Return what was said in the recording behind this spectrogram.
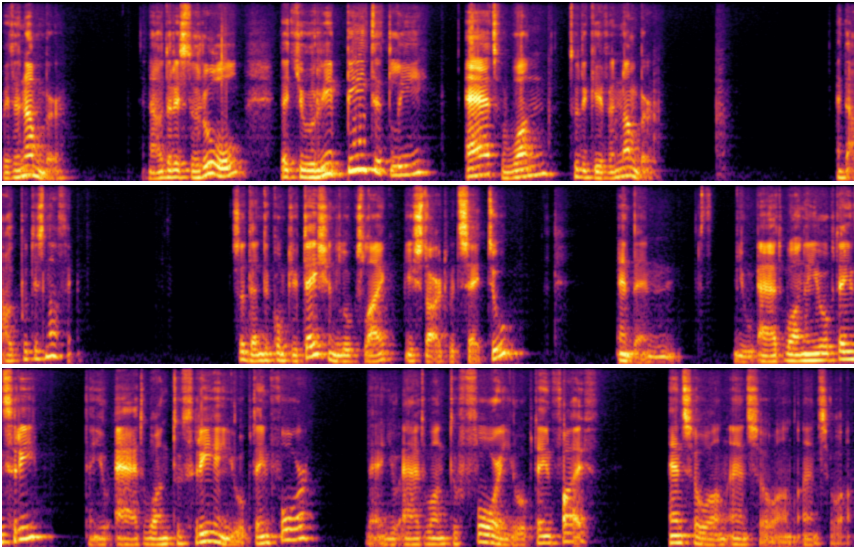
with a number. Now there is the rule that you repeatedly add 1 to the given number. And the output is nothing. So then the computation looks like you start with say 2, and then you add 1 and you obtain 3, then you add 1 to 3 and you obtain 4, then you add 1 to 4 and you obtain 5, and so on and so on and so on.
